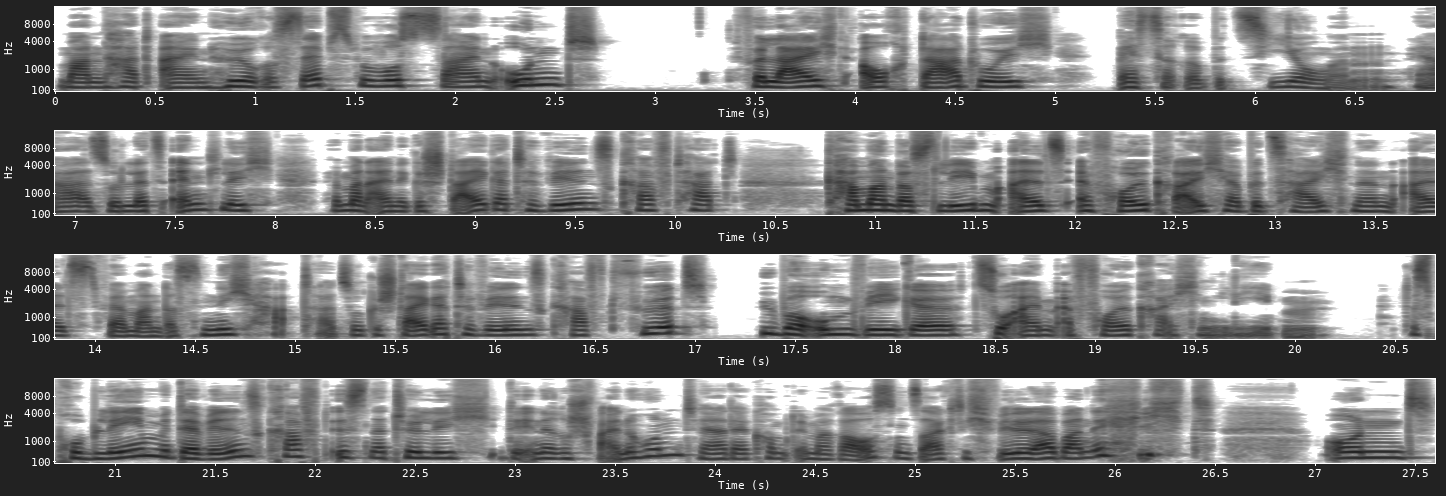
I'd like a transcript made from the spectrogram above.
Man hat ein höheres Selbstbewusstsein und vielleicht auch dadurch bessere Beziehungen. Ja, also letztendlich, wenn man eine gesteigerte Willenskraft hat, kann man das Leben als erfolgreicher bezeichnen, als wenn man das nicht hat. Also gesteigerte Willenskraft führt über Umwege zu einem erfolgreichen Leben. Das Problem mit der Willenskraft ist natürlich der innere Schweinehund, ja, der kommt immer raus und sagt, ich will aber nicht. Und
